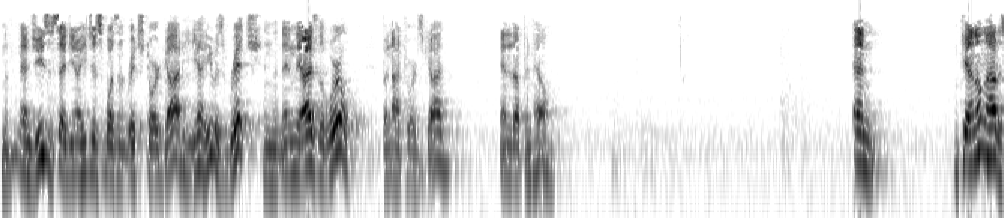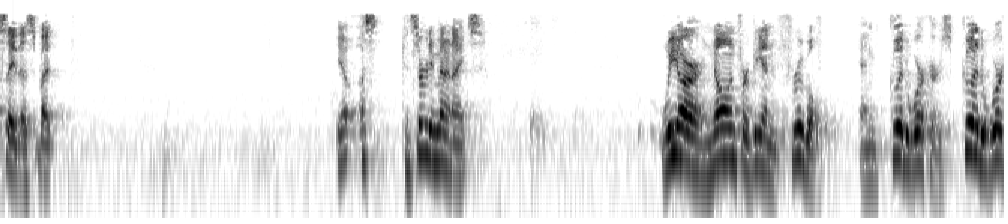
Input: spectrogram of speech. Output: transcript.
And Jesus said, you know, he just wasn't rich toward God. Yeah, he was rich in the, in the eyes of the world, but not towards God. Ended up in hell. And, okay, I don't know how to say this, but, you know, us conservative Mennonites, we are known for being frugal and good workers, good work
